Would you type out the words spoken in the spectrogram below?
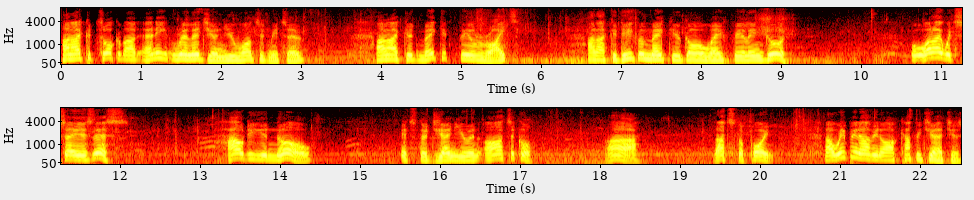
and I could talk about any religion you wanted me to, and I could make it feel right, and I could even make you go away feeling good. But what I would say is this how do you know it's the genuine article? Ah, that's the point. Now, we've been having our cafe churches,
